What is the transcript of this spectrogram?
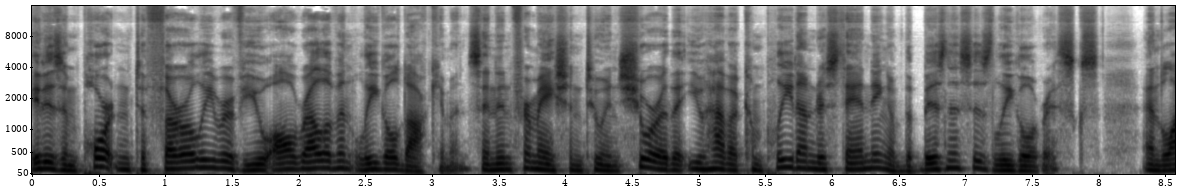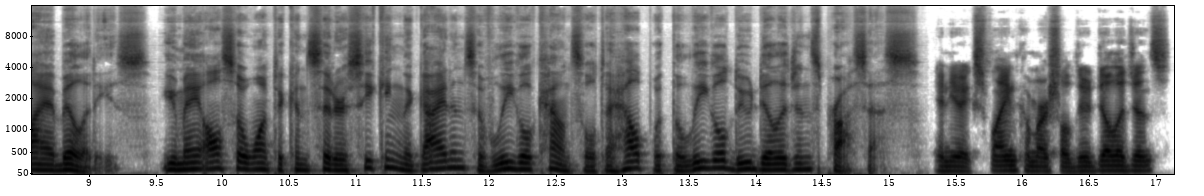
It is important to thoroughly review all relevant legal documents and information to ensure that you have a complete understanding of the business's legal risks and liabilities. You may also want to consider seeking the guidance of legal counsel to help with the legal due diligence process. Can you explain commercial due diligence?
